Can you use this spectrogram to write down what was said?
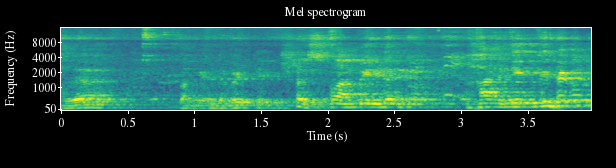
അത് ഇടപെട്ട് കൃഷ്ണസ്വാമിയുടെ അനുഗ്രഹം.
